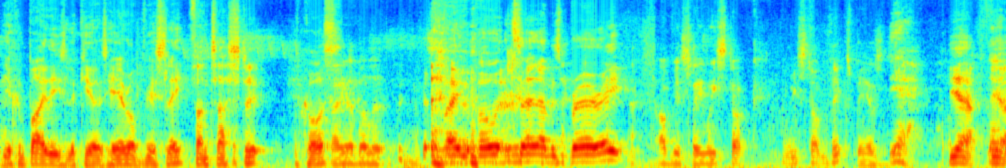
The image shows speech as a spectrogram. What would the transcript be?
You can buy these liqueurs here, obviously, Fantastic. of course. Available at. Available at St Albans Brewery. Obviously, we stock we stock Vic's beers. Yeah, Yeah, yeah.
